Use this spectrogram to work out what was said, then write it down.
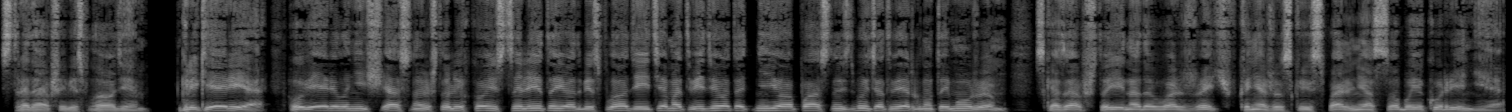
страдавшей бесплодием. Гликерия уверила несчастную, что легко исцелит ее от бесплодия и тем отведет от нее опасность быть отвергнутой мужем, сказав, что ей надо возжечь в княжеской спальне особое курение.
